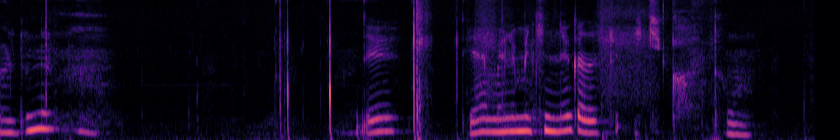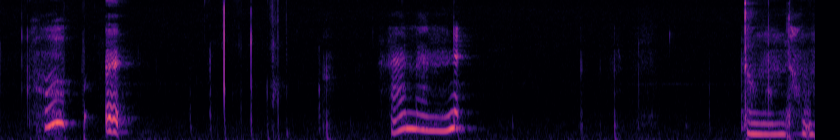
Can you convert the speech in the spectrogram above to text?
Öldünüz mü? De, diğer benim için ne kadar? İki. Tamam. Hop. Hemen ne? Tamam tamam.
